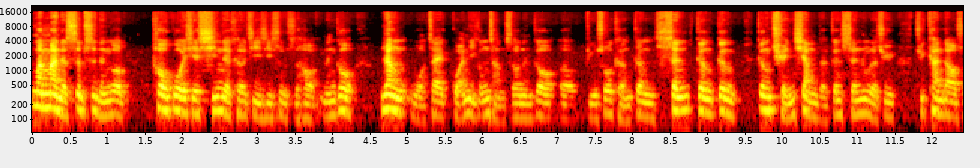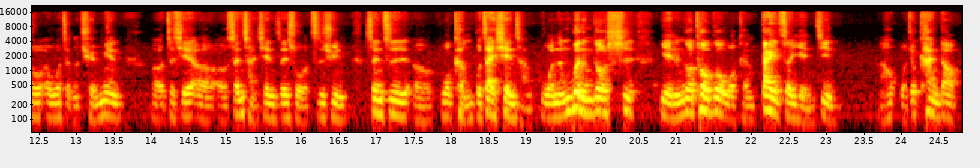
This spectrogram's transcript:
慢慢的，是不是能够透过一些新的科技技术之后，能够让我在管理工厂的时候，能够呃，比如说可能更深、更更更全向的、更深入的去去看到说，呃，我整个全面。呃，这些呃呃生产线这些所资讯，甚至呃，我可能不在现场，我能不能够是也能够透过我可能戴着眼镜，然后我就看到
